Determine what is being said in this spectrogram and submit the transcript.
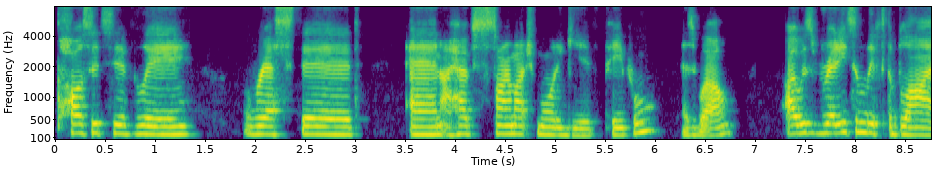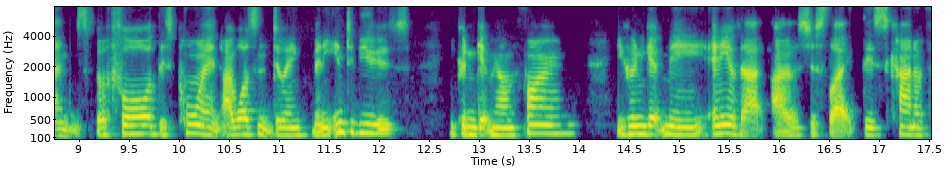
positively, rested, and I have so much more to give people as well. I was ready to lift the blinds. Before this point, I wasn't doing many interviews. You couldn't get me on the phone. You couldn't get me any of that. I was just like this kind of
